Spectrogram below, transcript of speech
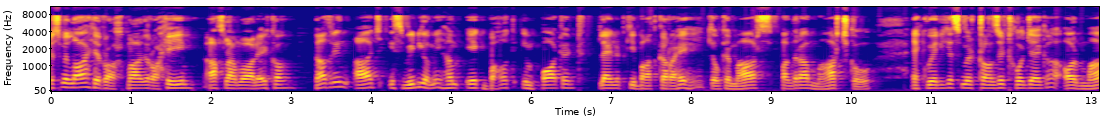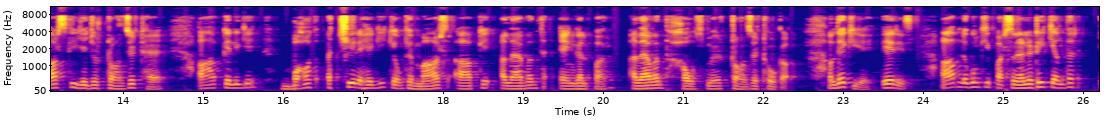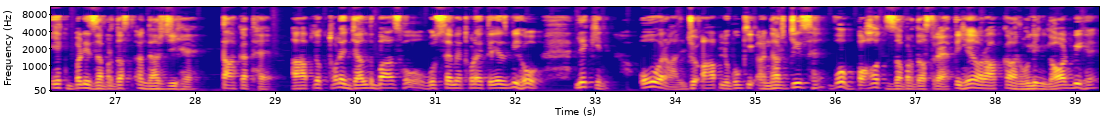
अस्सलाम वालेकुम नाजरीन, आज इस वीडियो में हम एक बहुत इंपॉर्टेंट प्लेनेट की बात कर रहे हैं, क्योंकि मार्स 15 मार्च को एक्वेरियस में ट्रांजिट हो जाएगा, और मार्स की ये जो ट्रांजिट है, आपके लिए बहुत अच्छी रहेगी, क्योंकि मार्स आपके अलेवंथ एंगल पर अलेवंथ हाउस में ट्रांजिट होगा। अब देखिए एरिस आप लोगों की पर्सनैलिटी के अंदर एक बड़ी ज़बरदस्त एनर्जी है, ताकत है। आप लोग थोड़े जल्दबाज हो, गुस्से में थोड़े तेज भी हो, लेकिन ओवरऑल जो आप लोगों की एनर्जीज हैं, वो बहुत ज़बरदस्त रहती हैं और आपका रूलिंग लॉर्ड भी है।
